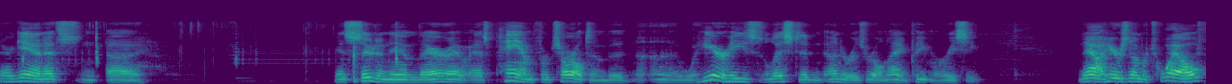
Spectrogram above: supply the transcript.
there again it's uh, his pseudonym there as Pam for Charlton, but uh, here he's listed under his real name, Pete Morisi. Now here's number twelve.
